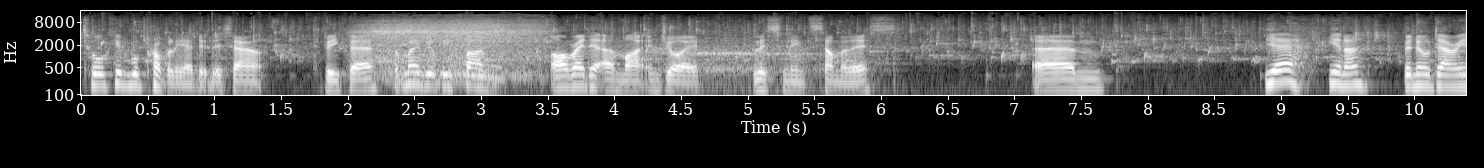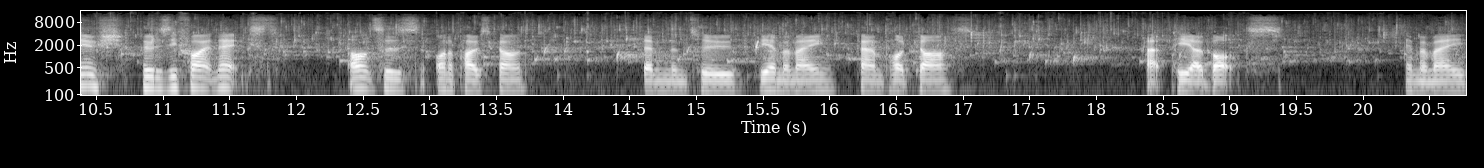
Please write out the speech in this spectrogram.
talking? We'll probably edit this out, to be fair, but maybe it'll be fun. Our editor might enjoy listening to some of this. Um, yeah, you know, Beneil Dariush. Who does he fight next? Answers on a postcard. Send them to the MMA Fan Podcast at PO Box MMA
